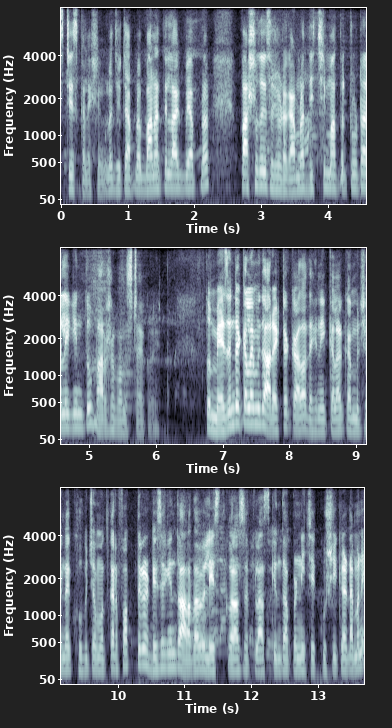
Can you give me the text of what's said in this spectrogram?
স্টেজ কালেকশনগুলো যেটা আপনার বানাতে লাগবে আপনার পাঁচশো থেকে ছশো টাকা। আমরা দিচ্ছি মাত্র টোটালি কিন্তু বারোশো পঞ্চাশ টাকা করে। তো মেজেন্টা কালার কিন্তু আরেকটা কালার দেখেন, এই কালার কম্বিনেশনটা খুবই চমৎকার। প্রত্যেকটা ড্রেসের কিন্তু আলাদাভাবে লেস করা আছে প্লাস কিন্তু আপনার নিচে কুশিকাটা মানে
